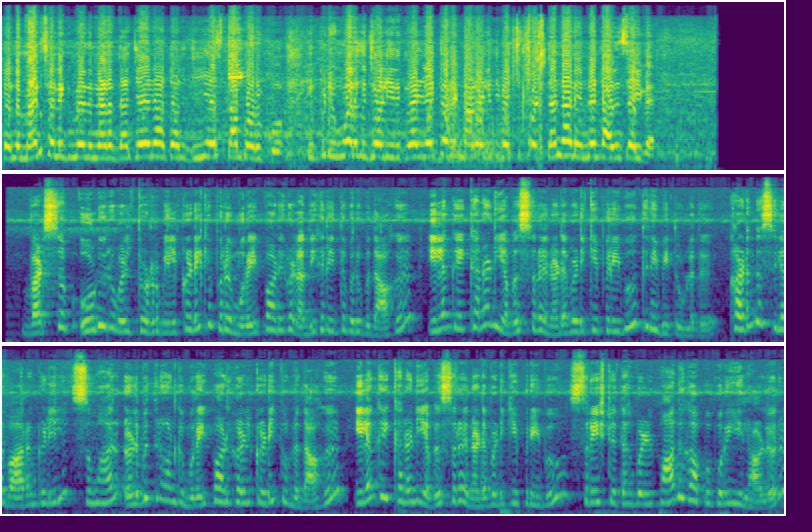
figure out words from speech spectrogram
என் மனுஷனுக்கு மேது நடந்தா ஜெயநாட்டாரு ஜிஎஸ் தான் பொறுப்பு. இப்படி உங்களுக்கு சொல்லி இருக்கிறேன் லெட்டர் நான் எழுதி வச்சு போட்டு தான் நான் என்னென்றாலும் செய்வேன்? வாட்ஸ்அப் ஊடுருவல் தொடர்பில் கிடைக்கப்பெறும் முறைப்பாடுகள் அதிகரித்து வருவதாக இலங்கை கனடி அவசர நடவடிக்கை பிரிவு தெரிவித்துள்ளது. கடந்த சில வாரங்களில் சுமார் எழுபத்தி நான்கு முறைப்பாடுகள் கிடைத்துள்ளதாக இலங்கை கனடி அவசர நடவடிக்கை பிரிவு சிரேஷ்ட தகவல் பாதுகாப்பு பொறியியலாளர்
